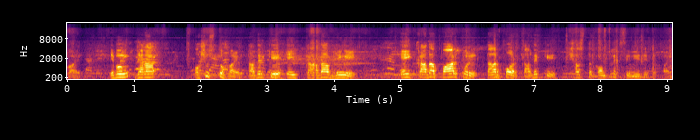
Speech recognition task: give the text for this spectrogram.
হয় এবং যারা অসুস্থ হয়, তাদেরকে এই কাদা ভেঙে, এই কাদা পার করে তারপর তাদেরকে স্বাস্থ্য কমপ্লেক্সে নিয়ে যেতে হয়।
